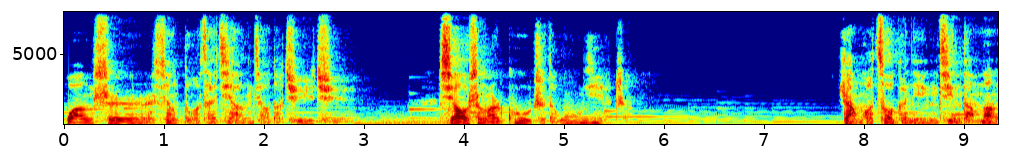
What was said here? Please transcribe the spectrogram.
往事像躲在墙角的蛐蛐，小声而固执的呜咽着。让我做个宁静的梦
